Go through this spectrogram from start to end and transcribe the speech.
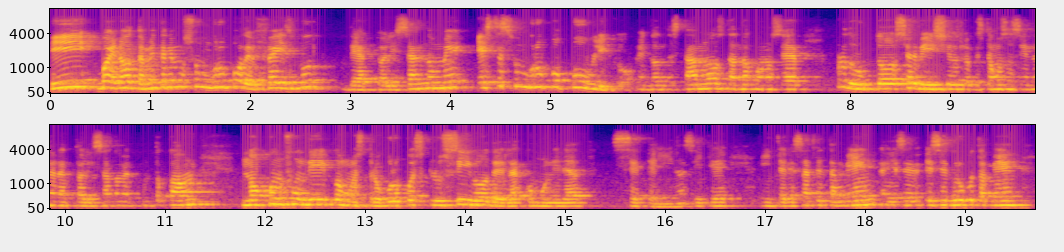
y bueno, también tenemos un grupo de Facebook de Actualizándome. Este es un grupo público en donde estamos dando a conocer productos, servicios, lo que estamos haciendo en actualizándome.com. No confundir con nuestro grupo exclusivo de la comunidad CTI. Así que interesante también, ese, ese grupo también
